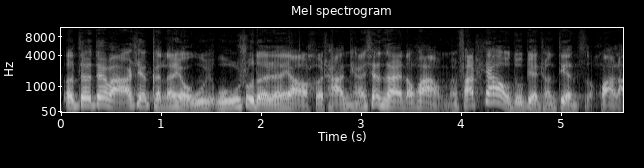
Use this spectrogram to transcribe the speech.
呃，对对吧？而且可能有无无数的人要核查。你看现在的话，我们发票都变成电子化了，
